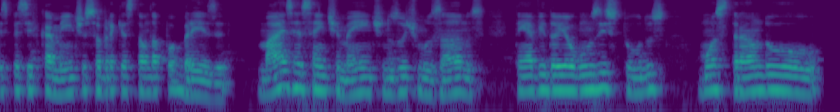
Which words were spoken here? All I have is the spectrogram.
especificamente sobre a questão da pobreza. Mais recentemente, nos últimos anos, tem havido aí alguns estudos mostrando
